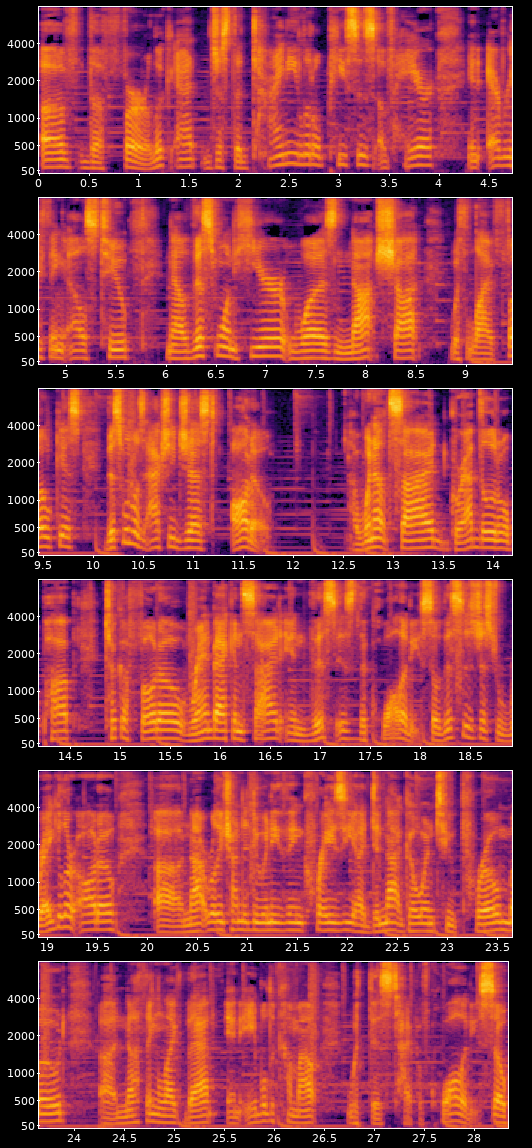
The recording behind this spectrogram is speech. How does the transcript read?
of the fur. Look at just the tiny little pieces of hair and everything else too. Now this one here was not shot with live focus. This one was actually just auto. I went outside, grabbed the little pup, took a photo, ran back inside, and this is the quality. So this is just regular auto, uh, not really trying to do anything crazy. I did not go into pro mode, uh, nothing like that, and able to come out with this type of quality. So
